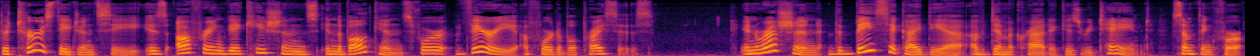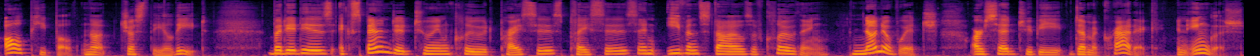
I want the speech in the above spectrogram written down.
The tourist agency is offering vacations in the Balkans for very affordable prices. In Russian, the basic idea of democratic is retained something for all people, not just the elite. But it is expanded to include prices, places, and even styles of clothing, none of which are said to be democratic in English.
